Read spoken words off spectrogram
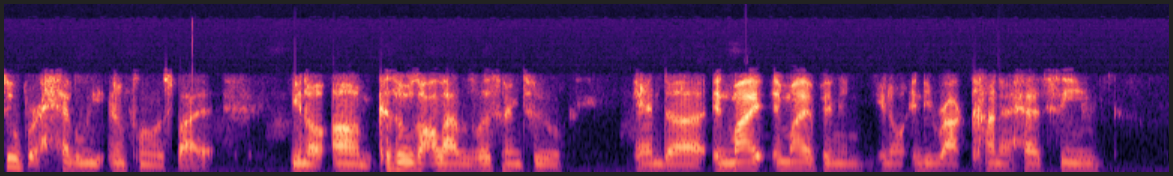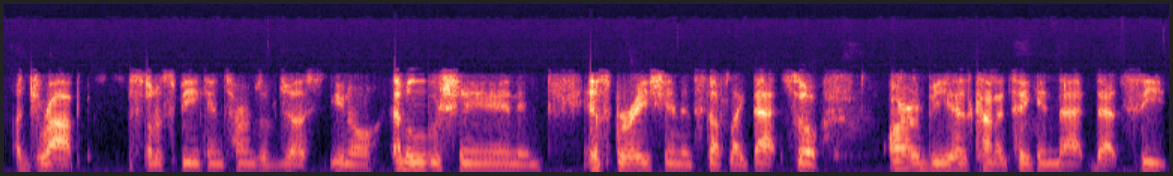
super heavily influenced by it. You know, because um, it was all I was listening to, and uh, in my in my opinion, you know, indie rock kind of has seen a drop, so to speak, in terms of just you know evolution and inspiration and stuff like that. So R&B has kind of taken that that seat,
